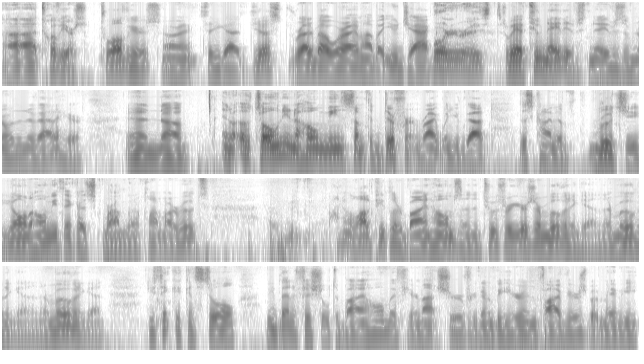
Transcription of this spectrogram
Uh, 12 years. 12 years, all right. So you got just right about where I am. How about you, Jack? Born and raised. So we have two natives, natives of northern Nevada here. And, uh, and so owning a home means something different, right? When you've got this kind of roots. You, you own a home, you think, that's where I'm going to plant my roots. I know a lot of people are buying homes, and in two or three years, they're moving again, and they're moving again, and they're moving again. Do you think it can still be beneficial to buy a home if you're not sure if you're going to be here in five years, but maybe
